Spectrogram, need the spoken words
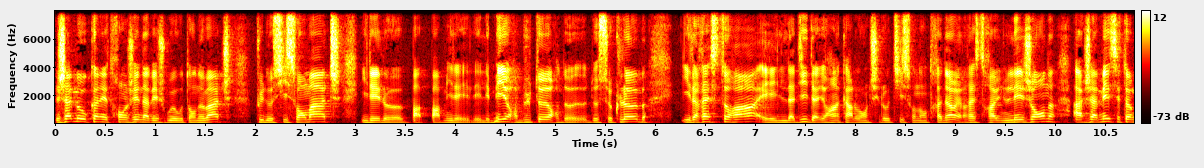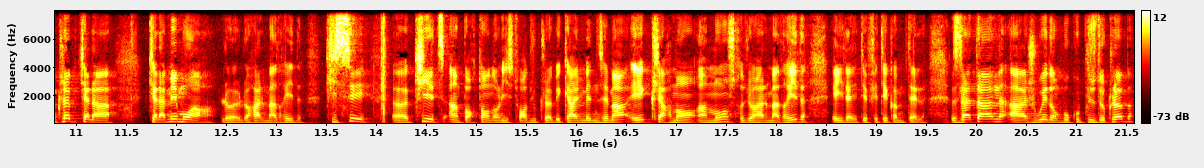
Jamais aucun étranger n'avait joué autant de matchs, plus de 600 matchs. Il est le, parmi les, meilleurs buteurs de, ce club. Il restera, et il l'a dit d'ailleurs, hein, Carlo Ancelotti, son entraîneur, il restera une légende à jamais. C'est un club qui a la, qui a la mémoire, le, Real Madrid, qui sait euh, qui est important dans l'histoire du club. Et Karim Benzema est clairement un monstre du Real Madrid, et il a été fêté comme tel. Zlatan a joué dans beaucoup plus de clubs,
